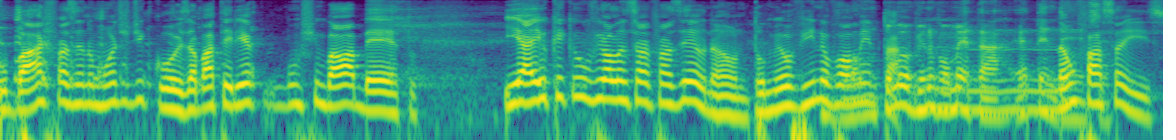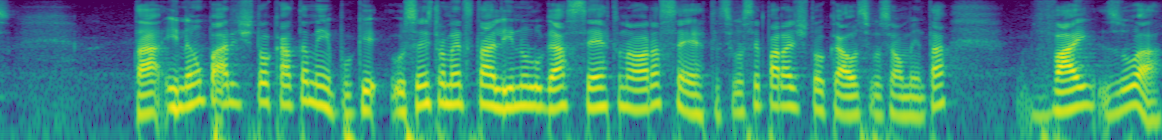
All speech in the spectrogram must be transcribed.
o baixo fazendo um monte de coisa, a bateria com um chimbal aberto. E aí o que, que o violonista vai fazer? Não, não tô me ouvindo, eu vou aumentar. Não tô me ouvindo, vou aumentar. É tendência. Não faça isso tá? E não pare de tocar também, porque o seu instrumento está ali no lugar certo, na hora certa. Se você parar de tocar ou se você aumentar, vai zoar.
